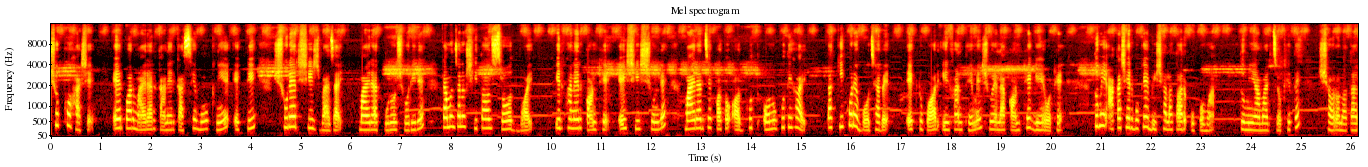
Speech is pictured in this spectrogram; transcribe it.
সূক্ষ্ম হাসে। এরপর মায়রার কানের কাছে মুখ নিয়ে একটি সুরের শীষ বাজায়। মায়রার পুরো শরীরে কেমন যেন শীতল স্রোত বয়। ইরফানের কণ্ঠে এই শীষ শুনলে মায়রার যে কত অদ্ভুত অনুভূতি হয়, তা কি করে বোঝাবে? একটু পর ইরফান থেমে সুয়েলা কণ্ঠে গেয়ে ওঠে, তুমি আকাশের বুকে বিশালতার উপমা। তুমি আমার চোখেতে সরলতার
